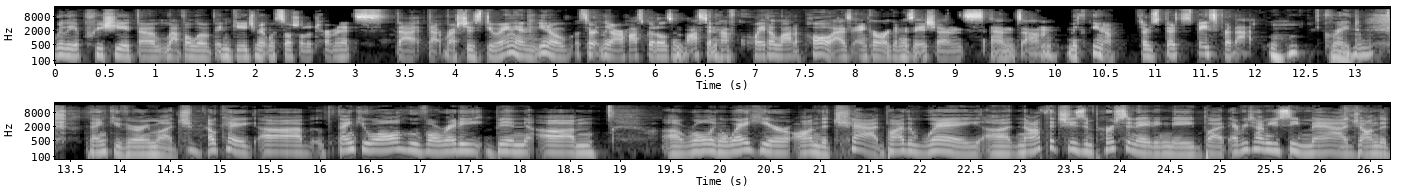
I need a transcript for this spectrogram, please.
really appreciate the level of engagement with social determinants that that Rush is doing. And you know, certainly our hospitals in Boston have quite a lot of pull as anchor organizations, and um, you know, there's there's space for that. Mm-hmm. Great. Mm-hmm. Thank you very much. Okay. Uh, thank you all who've already been. Um, uh, rolling away here on the chat. By the way, uh, not that she's impersonating me, but every time you see Madge on the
